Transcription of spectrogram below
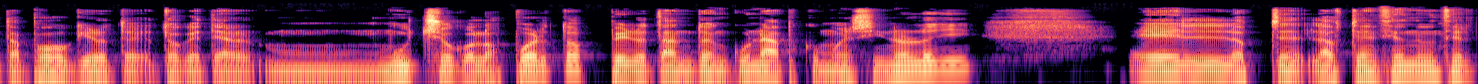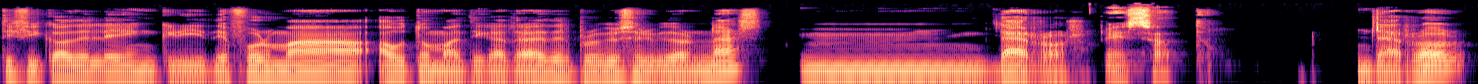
tampoco quiero te- toquetear mucho con los puertos, pero tanto en QNAP como en Synology, el obte- la obtención de un certificado de Let's Encrypt de forma automática a través del propio servidor NAS mm, da error Exacto. de error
